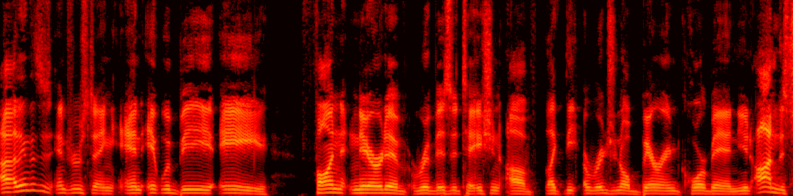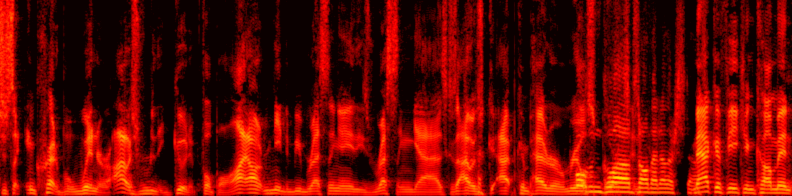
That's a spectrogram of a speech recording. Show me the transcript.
I think this is interesting, and it would be a fun narrative revisitation of like the original Baron Corbin. You know, I'm this just like incredible winner. I was really good at football. I don't need to be wrestling any of these wrestling guys because I was a competitor in real Golden sports. gloves, And all that other stuff. McAfee can come in.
